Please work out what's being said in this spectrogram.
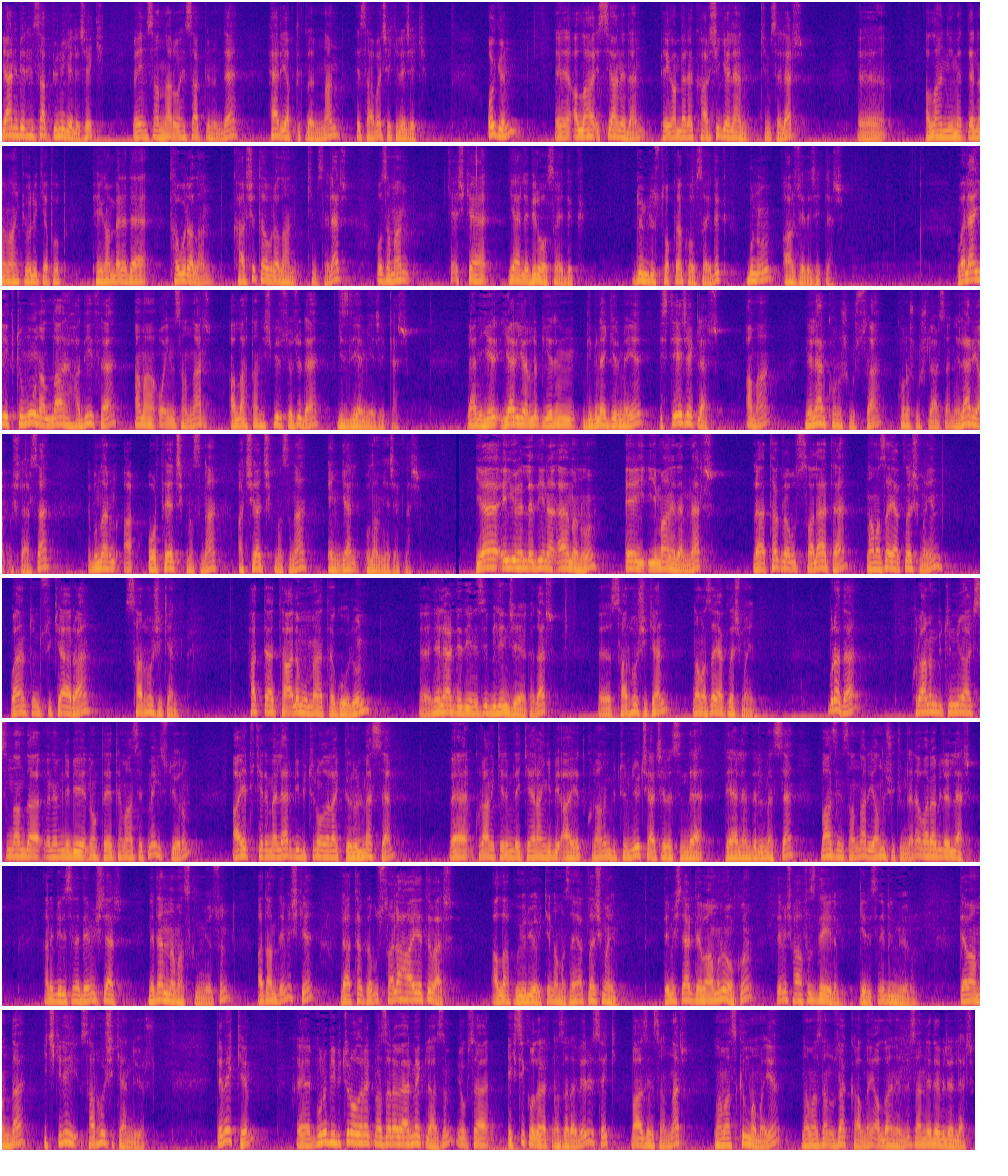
Yani bir hesap günü gelecek ve insanlar o hesap gününde her yaptıklarından hesaba çekilecek. O gün e, Allah'a isyan eden, peygambere karşı gelen kimseler e, Allah'ın nimetlerine nankörlük yapıp peygambere de tavır alan, karşı tavır alan kimseler o zaman keşke yerle bir olsaydık, dümdüz toprak olsaydık bunu arzu edecekler. وَلَا يَكْتُمُونَ اللّٰهِ hadise Ama o insanlar Allah'tan hiçbir sözü de gizleyemeyecekler. Yani yer, yer yarılıp yerin dibine girmeyi isteyecekler. Ama neler konuşmuşsa, konuşmuşlarsa, neler yapmışlarsa e, bunların ortaya çıkmasına, açığa çıkmasına engel olamayacaklar. Ya eyyühellezine amenu Ey iman edenler La tagrabus salate Namaza yaklaşmayın Ve entum sükara Sarhoş iken Hatta ta'lemu ma tegulun e, Neler dediğinizi bilinceye kadar e, Sarhoş iken namaza yaklaşmayın Burada Kur'an'ın bütünlüğü açısından da önemli bir noktaya temas etmek istiyorum. Ayet-i kerimeler bir bütün olarak görülmezse ve Kur'an-ı Kerim'deki herhangi bir ayet Kur'an'ın bütünlüğü çerçevesinde değerlendirilmezse bazı insanlar yanlış hükümlere varabilirler. Hani birisine demişler neden namaz kılmıyorsun? Adam demiş ki la takrabus salah ayeti var. Allah buyuruyor ki namaza yaklaşmayın. Demişler devamını oku. Demiş hafız değilim. Gerisini bilmiyorum. Devamında içkili sarhoş iken diyor. Demek ki e, bunu bir bütün olarak nazara vermek lazım. Yoksa eksik olarak nazara verirsek bazı insanlar namaz kılmamayı, namazdan uzak kalmayı Allah'ın emri zannedebilirler.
